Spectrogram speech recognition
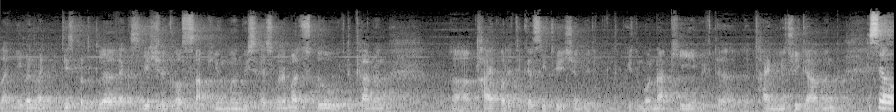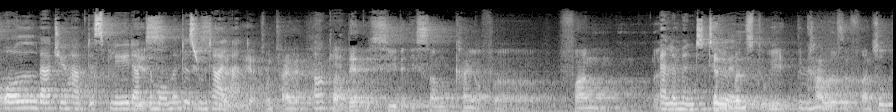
like even like this particular exhibition called Subhuman, which has very much to do with the current uh, Thai political situation with the, with the monarchy, with the, the, Thai military government. So uh, all that you have displayed at yes, the moment is from Thailand. Yeah, yeah, from Thailand. Okay. But then you see there is some kind of uh, fun element to elements it. to it. The mm-hmm. colors are fun. So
